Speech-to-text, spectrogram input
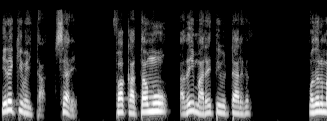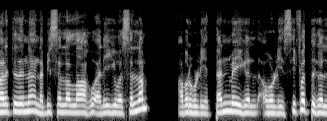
இறக்கி வைத்தான் சரி. ஃபகதமு அதை மறைத்து விட்டார்கள். முதல் மறைத்தது என்ன? நபி சல்லாஹூ அலிஹி வசல்லம் அவர்களுடைய தன்மைகள் அவருடைய சிஃபத்துகள்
